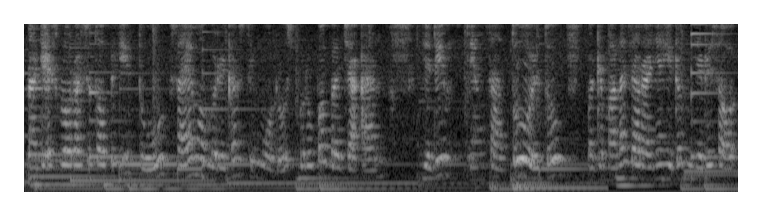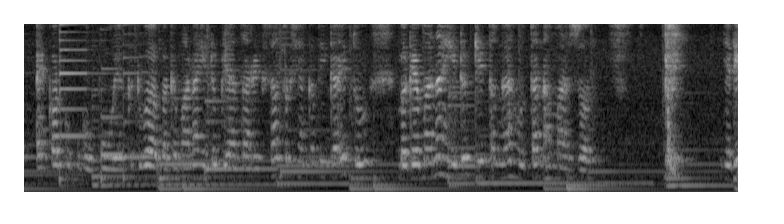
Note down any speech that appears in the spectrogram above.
Nah di eksplorasi topik itu saya memberikan stimulus berupa bacaan jadi yang satu itu bagaimana caranya hidup menjadi seekor kupu-kupu. Yang kedua bagaimana hidup di antariksa. Terus yang ketiga itu bagaimana hidup di tengah hutan Amazon. Jadi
